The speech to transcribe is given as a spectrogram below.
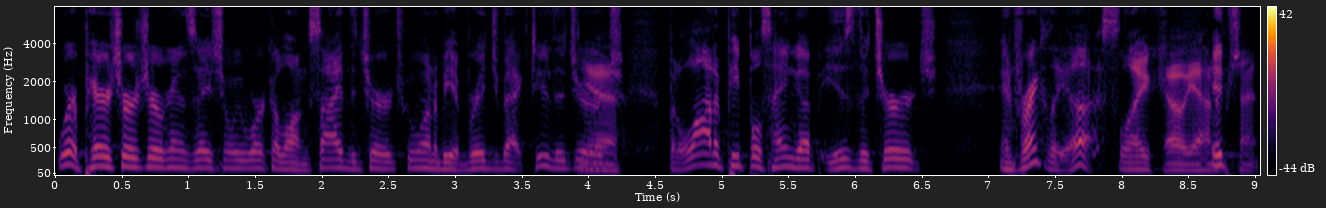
we're a parachurch organization. We work alongside the church. We want to be a bridge back to the church. Yeah. But a lot of people's hang up is the church and frankly, us. Like, Oh yeah, hundred percent.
